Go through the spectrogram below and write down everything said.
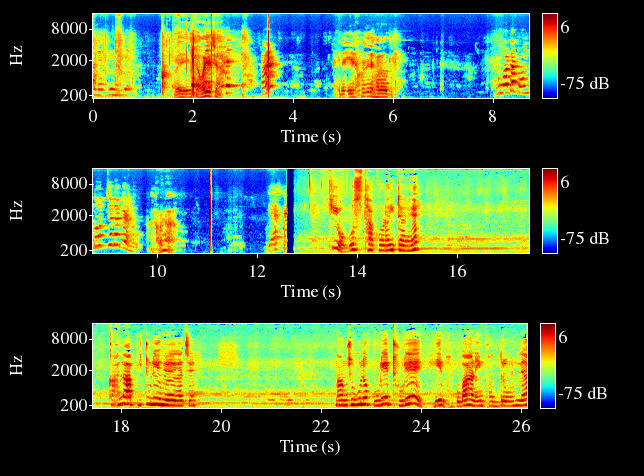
আগের দিন ওই যে এই যাওয়া যাচ্ছে না এটা এটা দিলে ভালো হতো। ধোয়াটা বন্ধ হচ্ছে না কেন? হবে না। কি অবস্থা কড়াইটার কালা পিটুলি হয়ে গেছে। মাংসগুলো পুড়ে ঠুরে হে ভগবান এই ভদ্র মহিলা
